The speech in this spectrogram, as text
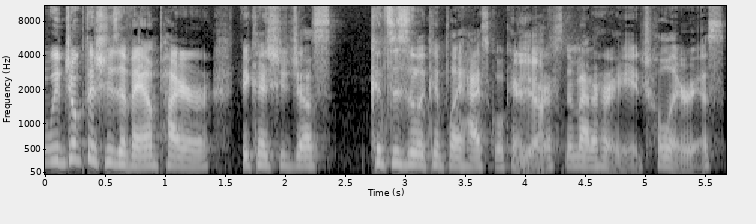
We joke that she's a vampire because she just consistently can play high school characters no matter her age. Hilarious.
